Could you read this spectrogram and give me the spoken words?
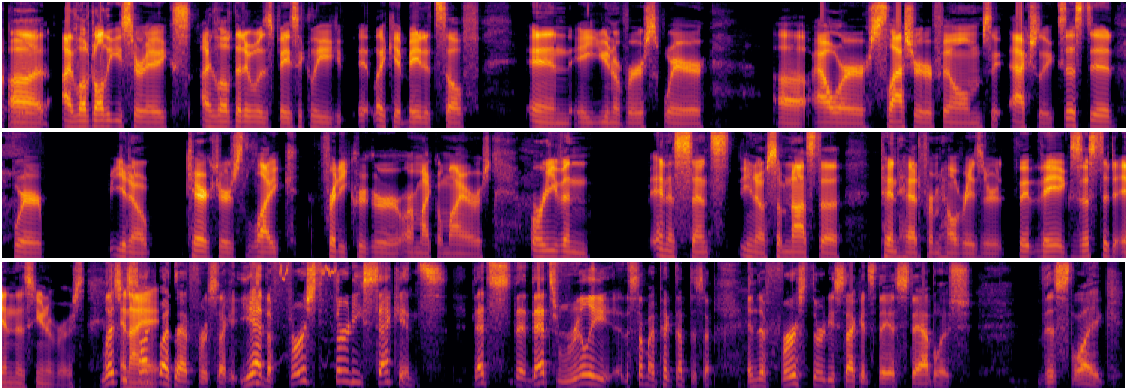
Uh, I loved all the Easter eggs. I love that it was basically it, like it made itself in a universe where uh, our slasher films actually existed, where you know characters like Freddy Krueger or Michael Myers, or even in a sense, you know, some nods to Pinhead from Hellraiser, they, they existed in this universe. Let's And just talk I- about that for a second. Yeah, the first 30 seconds. That's that, that's really something I picked up this time. In the first 30 seconds, they establish this like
